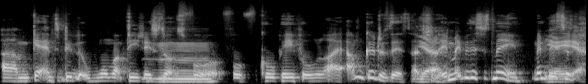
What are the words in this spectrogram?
um, getting to do little warm up DJ slots mm. for, for cool people. Like I'm good with this actually. Yeah. Maybe this is me. Maybe yeah, this is yeah.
